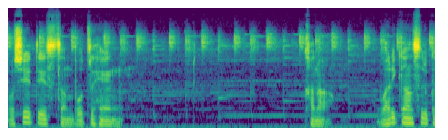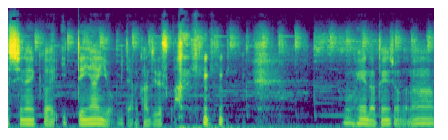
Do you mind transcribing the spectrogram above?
教えて S さん没編かな割り勘するかしないか言ってやんよみたいな感じですか？もう変なテンションだなもう。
